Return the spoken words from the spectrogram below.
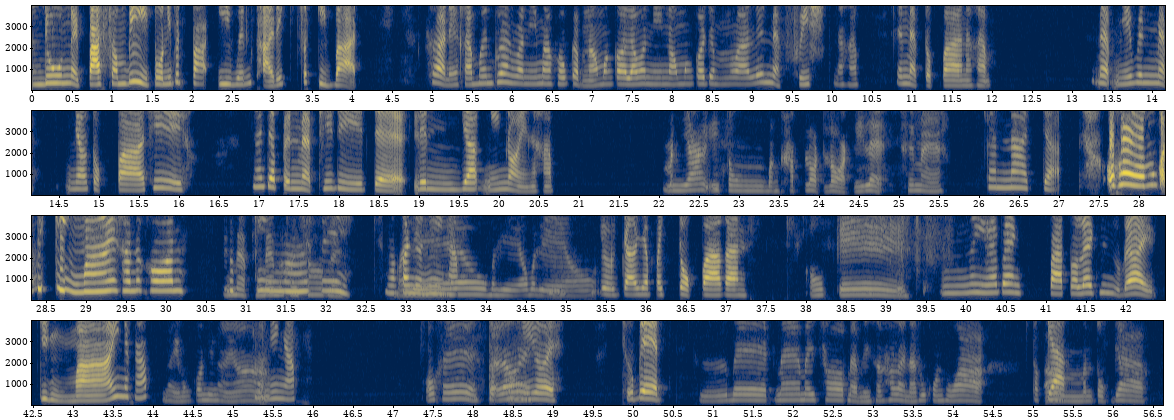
อดูหน่อยปลาซอมบี้ตัวนี้เป็นปลาอีเวนต์ขายได้สักกี่บาทสวัสดีครับเพื่อนๆวันนี้มาพบกับน้องมังกรแล้ววันนี้น้องมังกรจะมาเล่นแมปฟิชนะครับเล่นแมปตกปลานะครับแมปนี้เป็นแมปแนวตกปลาที่น่าจะเป็นแมปที่ดีแต่เล่นยากนิดหน่อยนะครับ มันยากอีตรงบังคับหลอดหลอดนี้แหละ ใช่ไหมก็น่าจะ โอ้โห มันก็ได้กิ่งไม้ครับทุกคนเป็นแบบที่แม่ไม่ค่อยชอบเลยมันก็อยู่นี่ครับแล้วมาแล้วมาแล้วเดี๋ยวจะจะไปตกปลากัน โอเคอืมนี่แม่แป้งปลาตัวแรกที่หนูได้ กิ่งไม้นะครับ ไหนมังกรอยู่ไหนอะตัวนี้งับ โอเคตไปกเลตรงยนี้เลยถือเบ็ดถือเบ็ดแม่ไม่ชอบแบบนี้สักเท่าไหร่นะทุกคนเพราะว่า ตกยากอืมมันตกยาก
